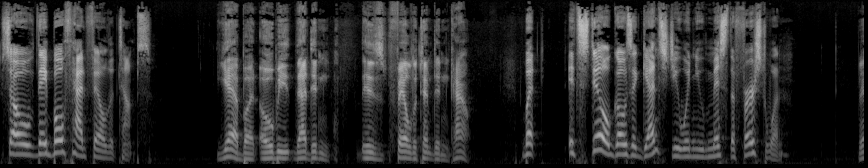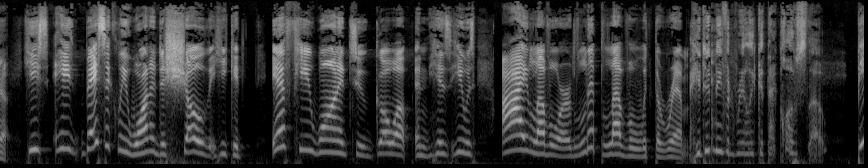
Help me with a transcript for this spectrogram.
so they both had failed attempts. Yeah, but Obi that didn't his failed attempt didn't count. But it still goes against you when you miss the first one. Yeah. he's he basically wanted to show that he could if he wanted to go up and his he was eye level or lip level with the rim. He didn't even really get that close though. B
